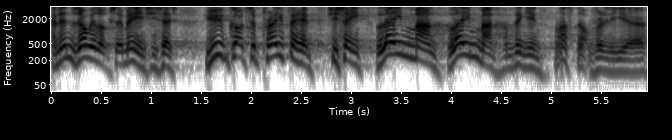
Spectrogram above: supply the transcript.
And then Zoe looks at me and she says, You've got to pray for him. She's saying, Lame man, lame man. I'm thinking, well, That's not really uh,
